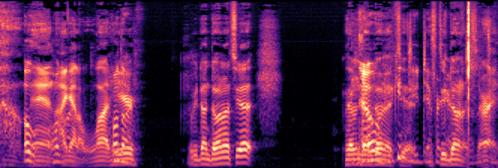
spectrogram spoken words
oh, Oh, man, I got a lot Hold here. on. We done donuts yet? We haven't No, done we donuts can yet. do Let's different. do of donuts. All right.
